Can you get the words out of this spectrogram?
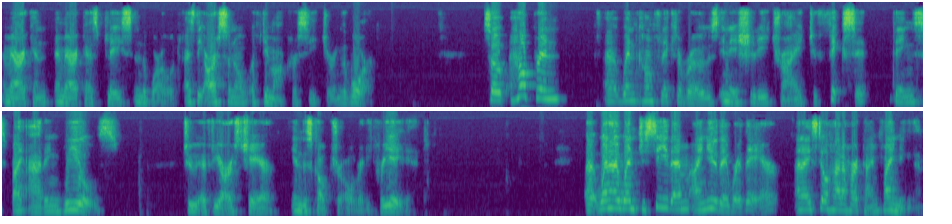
American, America's place in the world as the arsenal of democracy during the war. So Halprin, uh, when conflict arose, initially tried to fix it, things by adding wheels to FDR's chair in the sculpture already created. Uh, when I went to see them, I knew they were there, and I still had a hard time finding them.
